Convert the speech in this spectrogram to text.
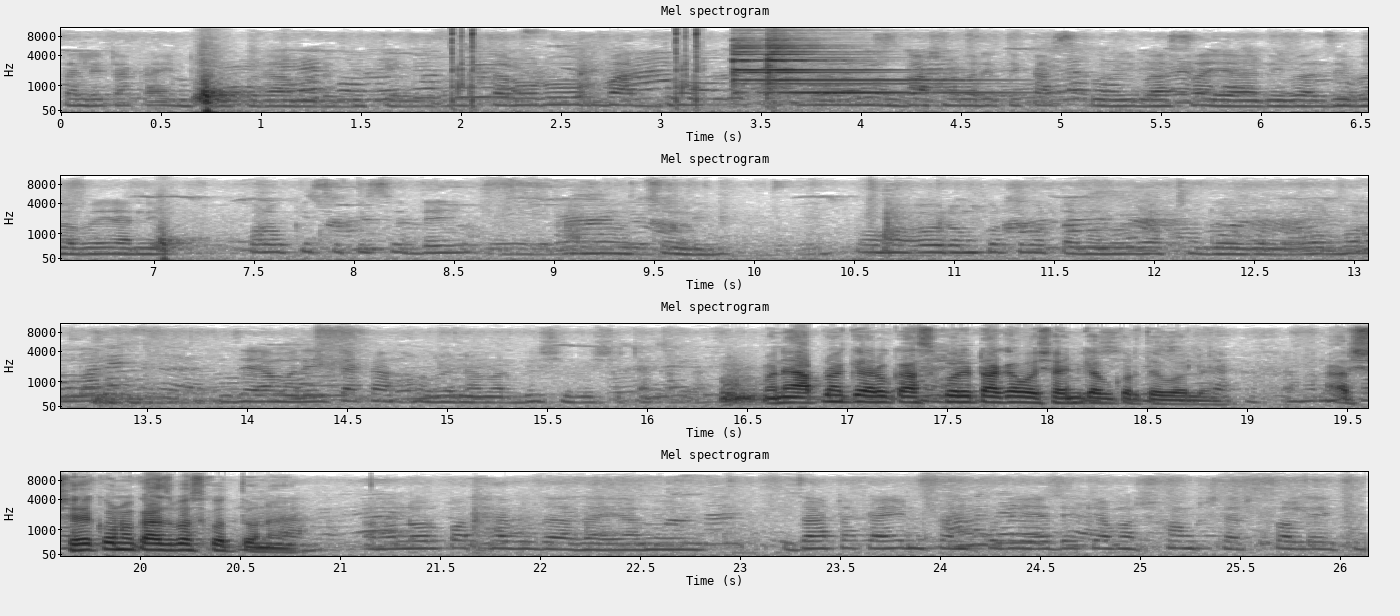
তাহলে টাকা ইনকাম করে আমার দিতে তার ওরও বাধ্য। বাসা বাড়িতে কাজ করি বা আনি বা যেভাবে আনি ওরও কিছু কিছু দেই আমিও চলি। ওইরকম করতে করতে আমার ওই বাচ্চা দিয়ে গেলো। ও বলল যে আমার এই টাকা হবে না আমার বেশি বেশি টাকা মানে আপনাকে আরও কাজ করে টাকা পয়সা ইনকাম করতে বলে। আর সে কোনো কাজ বাজ করতো না। এখন ওর কথা বোঝা যায়। আমি যা টাকা ইনকাম করি এদিকে আমার সংসার চলে কি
